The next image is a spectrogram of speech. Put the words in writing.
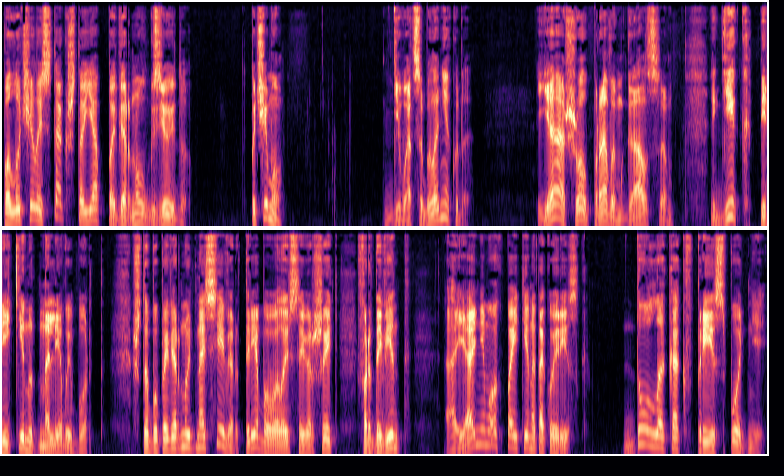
получилось так, что я повернул к Зюиду. Почему? Деваться было некуда. Я шел правым галсом, гик перекинут на левый борт. Чтобы повернуть на север, требовалось совершить фордевинт, а я не мог пойти на такой риск. Дуло, как в преисподней.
